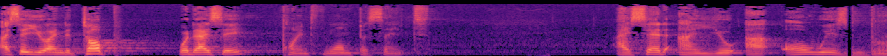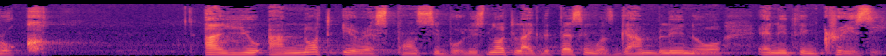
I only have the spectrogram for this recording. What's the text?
I say, You are in the top, what did I say? 0.1%. I said, And you are always broke. And you are not irresponsible. It's not like the person was gambling or anything crazy.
